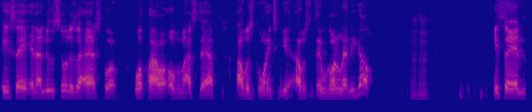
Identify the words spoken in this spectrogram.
He said, and I knew as soon as I asked for more power over my staff, I was going to get. I was they were going to let me go. Mhm. He said,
